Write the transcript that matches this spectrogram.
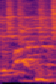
Come on.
